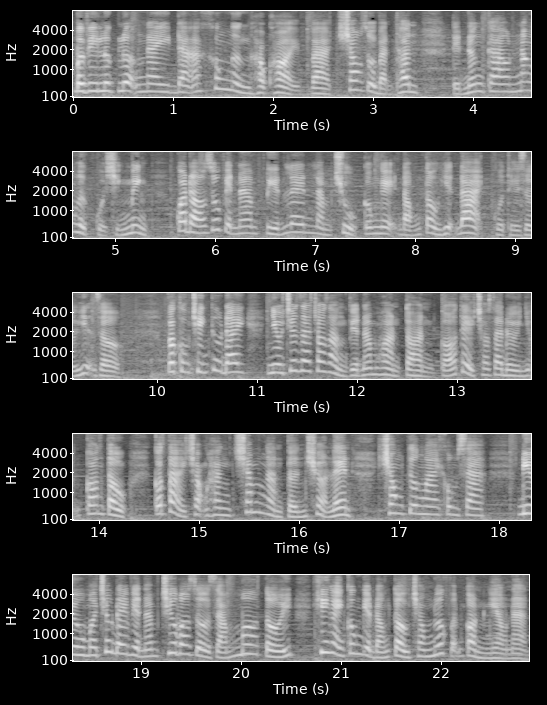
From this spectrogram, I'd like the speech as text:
Bởi vì lực lượng này đã không ngừng học hỏi và trau dồi bản thân để nâng cao năng lực của chính mình, qua đó giúp Việt Nam tiến lên làm chủ công nghệ đóng tàu hiện đại của thế giới hiện giờ. Và cũng chính từ đây, nhiều chuyên gia cho rằng Việt Nam hoàn toàn có thể cho ra đời những con tàu có tải trọng hàng trăm ngàn tấn trở lên trong tương lai không xa. Điều mà trước đây Việt Nam chưa bao giờ dám mơ tới khi ngành công nghiệp đóng tàu trong nước vẫn còn nghèo nàn,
